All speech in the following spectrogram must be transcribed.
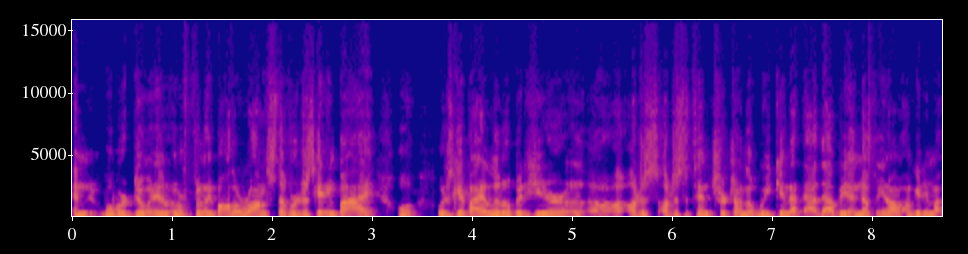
And what we're doing is we're filling all the wrong stuff. We're just getting by. We'll, we'll just get by a little bit here. Uh, uh, I'll just I'll just attend church on the weekend. That, that that'll be enough. You know, I'm getting my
